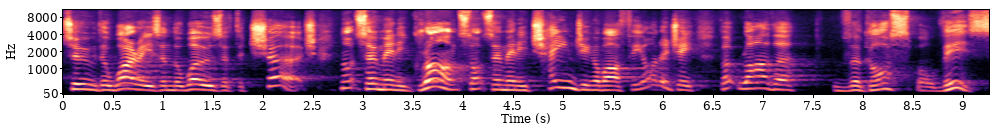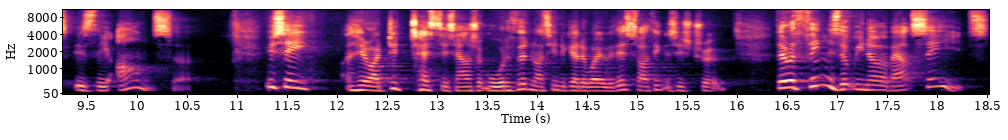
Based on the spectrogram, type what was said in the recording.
to the worries and the woes of the church. Not so many grants, not so many changing of our theology, but rather the gospel. This is the answer. You see, and here I did test this out at Waterford and I seem to get away with this, so I think this is true. There are things that we know about seeds.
